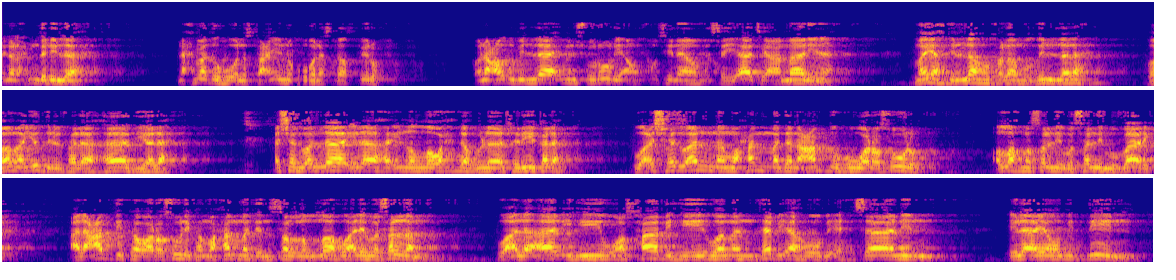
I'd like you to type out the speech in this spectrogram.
إن الحمد لله نحمده ونستعينه ونستغفره ونعوذ بالله من شرور أنفسنا ومن سيئات أعمالنا. ما يهدي الله فلا مضل له وما يضلل فلا هادي له. أشهد أن لا إله إلا الله وحده لا شريك له وأشهد أن محمدا عبده ورسوله. اللهم صل وسلم وبارك على عبدك ورسولك محمد صلى الله عليه وسلم. وعلى آله وأصحابه ومن تبعه بإحسان إلى يوم الدين.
